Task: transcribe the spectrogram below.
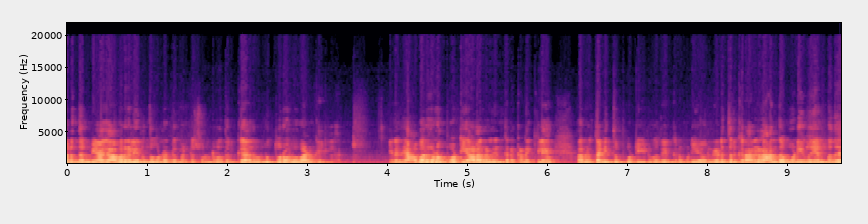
பெருந்தன்மையாக அவர்கள் இருந்து கொள்ளட்டும் என்று சொல்வதற்கு அது ஒன்றும் துறவு வாழ்க்கை இல்லை. எனவே அவர்களும் போட்டியாளர்கள் என்கிற கணக்கிலே அவர்கள் தனித்து போட்டியிடுவது என்கிற முடிவை அவர்கள் எடுத்திருக்கிறார்கள். அந்த முடிவு என்பது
